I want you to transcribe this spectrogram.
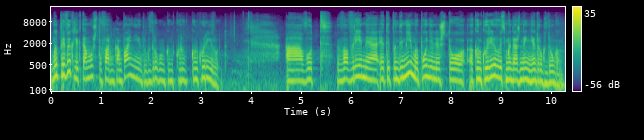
мы привыкли к тому, что фармкомпании друг с другом конкур- конкурируют. А вот во время этой пандемии мы поняли, что конкурировать мы должны не друг с другом.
